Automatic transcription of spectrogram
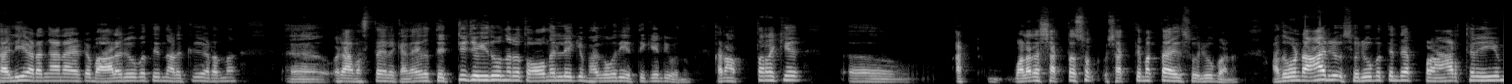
കലി അടങ്ങാനായിട്ട് ബാലരൂപത്തിൽ നടക്കു കിടന്ന് ഒരവസ്ഥയിലേക്ക് അതായത് തെറ്റ് ചെയ്തു എന്നൊരു തോന്നലിലേക്ക് ഭഗവതി എത്തിക്കേണ്ടി വന്നു. കാരണം അത്രയ്ക്ക് വളരെ ശക്ത ശക്തിമക്തായ സ്വരൂപമാണ്. അതുകൊണ്ട് ആ സ്വരൂപത്തിന്റെ പ്രാർത്ഥനയും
